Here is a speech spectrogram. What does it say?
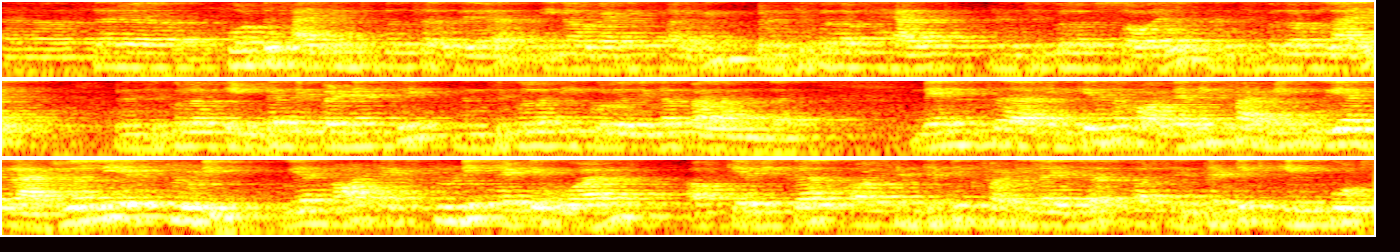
Uh, sir, uh, four to five principles are there in organic farming. Principle of health, principle of soil, principle of life, principle of interdependency, principle of ecological balance. sir. Means uh, in case of organic farming, we are gradually excluding. We are not excluding at a once of chemical or synthetic fertilizers or synthetic inputs.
